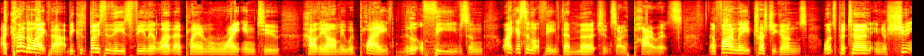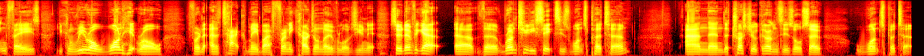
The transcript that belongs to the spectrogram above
I kind of like that because both of these feel like they're playing right into how the army would play. The little thieves, and well, I guess they're not thieves, they're merchants, sorry, pirates. And finally, trust your guns. Once per turn in your shooting phase, you can reroll one hit roll for an, attack made by a friendly Kharadron Overlords unit. So don't forget, uh, the run 2d6 is once per turn, and then the trust your guns is also once per turn.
